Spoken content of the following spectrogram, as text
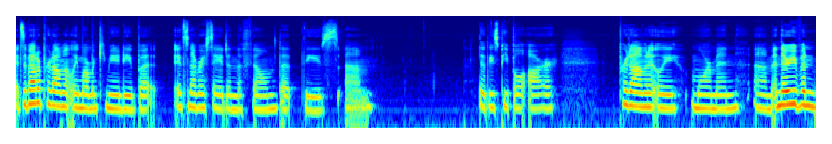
it's about a predominantly Mormon community, but it's never stated in the film that these um, that these people are predominantly Mormon. Um, and there are even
